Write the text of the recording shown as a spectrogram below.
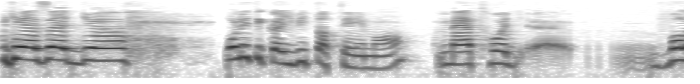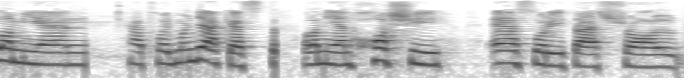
Ugye ez egy politikai vitatéma, mert hogy valamilyen, hát hogy mondják ezt, valamilyen hasi elszorítással,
